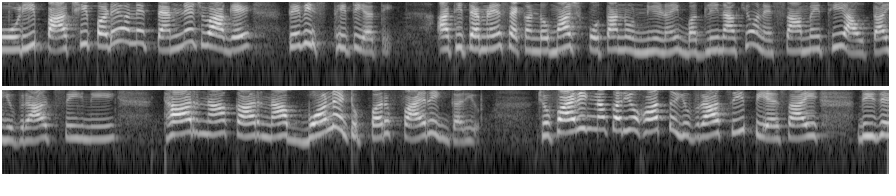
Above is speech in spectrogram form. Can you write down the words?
ગોળી પાછી પડે અને તેમને જ વાગે તેવી સ્થિતિ હતી. આથી તેમણે સેકન્ડોમાં જ પોતાનો નિર્ણય બદલી નાખ્યો અને સામેથી આવતા યુવરાજસિંહની થારના કારના બોનેટ ઉપર ફાયરિંગ કર્યું. જો ફાયરિંગ ન કર્યું હોત તો યુવરાજસિંહ, પીએસઆઈ, ડીજે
